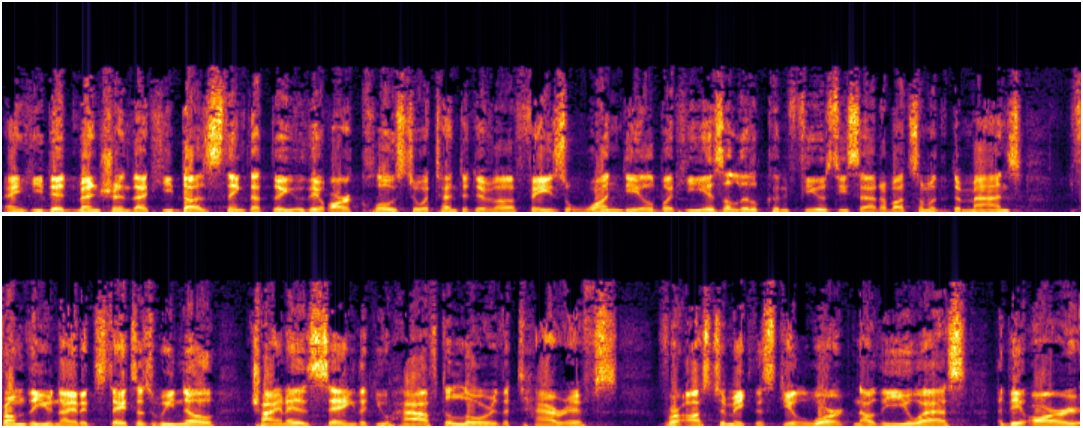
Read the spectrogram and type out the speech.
and he did mention that he does think that they, they are close to a tentative uh, phase one deal, but he is a little confused, he said, about some of the demands from the United States. As we know, China is saying that you have to lower the tariffs for us to make this deal work. Now, the U.S., they are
